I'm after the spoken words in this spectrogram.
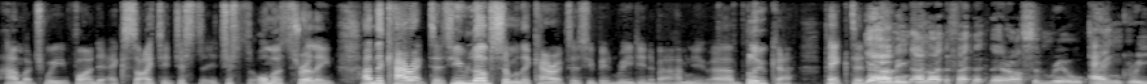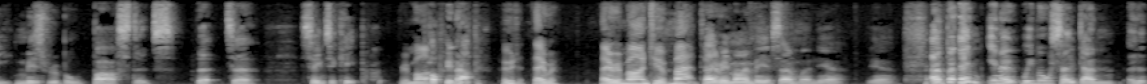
how much we find it exciting. Just it's just almost thrilling. And the characters, you love some of the characters you've been reading about, haven't you? Uh, Blucher, Picton. Yeah, I mean, I like the fact that there are some real angry, miserable bastards that uh, seem to keep Remind, popping up. Who they they remind you of Matt? They, they, remind me of someone. Yeah. Yeah, uh, but then you know we've also done a,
